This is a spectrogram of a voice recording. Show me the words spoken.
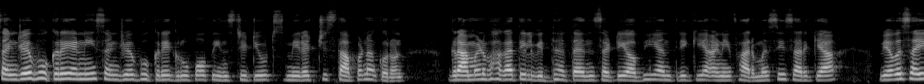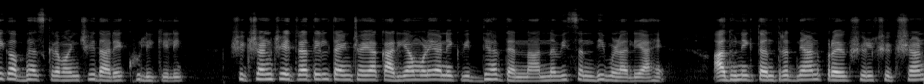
संजय भोकरे यांनी Sanjay Bhokare group of institutes मिरजची स्थापना करून ग्रामीण भागातील विद्यार्थ्यांसाठी अभियांत्रिकी आणि फार्मसीसारख्या व्यावसायिक अभ्यासक्रमांची दारे खुली केली. शिक्षण क्षेत्रातील त्यांच्या या कार्यामुळे अनेक विद्यार्थ्यांना नवी संधी मिळाली आहे. आधुनिक तंत्रज्ञान प्रयोगशील शिक्षण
